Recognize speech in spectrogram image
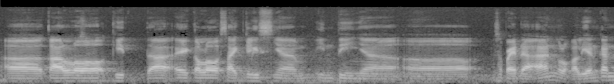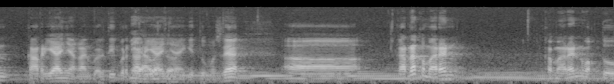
eh, kalau kita eh kalau cyclistnya intinya eh, sepedaan, kalau kalian kan karyanya kan berarti berkaryanya betul. gitu. Maksudnya eh, karena kemarin kemarin waktu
